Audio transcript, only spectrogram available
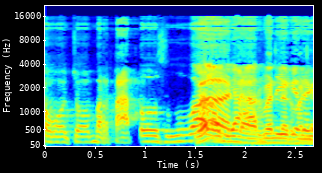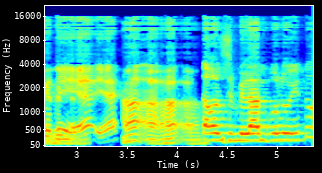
cowok-cowok bertato semua benar benar gitu, gitu ya, ya. Uh, uh, uh, uh. tahun 90 itu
